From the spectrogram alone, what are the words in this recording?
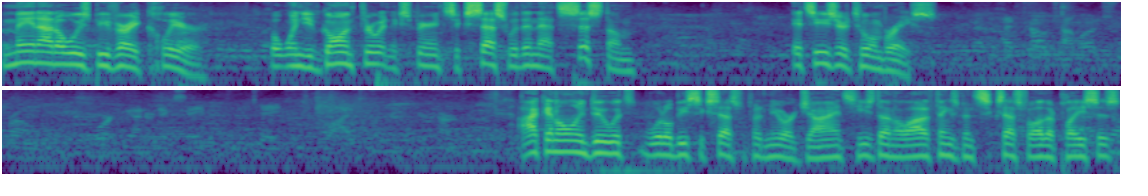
may not always be very clear. But when you've gone through it and experienced success within that system – it's easier to embrace. I can only do what'll be successful for the New York Giants. He's done a lot of things, been successful other places.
